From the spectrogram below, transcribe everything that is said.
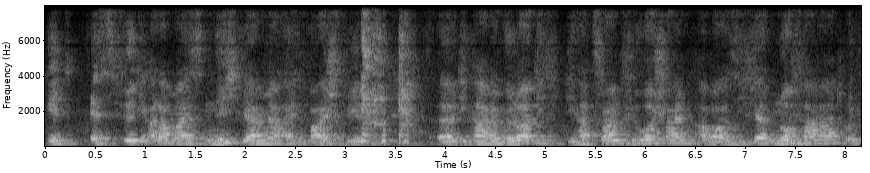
geht es für die allermeisten nicht. Wir haben ja ein Beispiel die Karin Müller, die, die, hat zwar einen Führerschein, aber sie fährt nur Fahrrad und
